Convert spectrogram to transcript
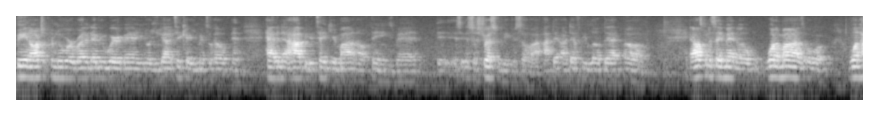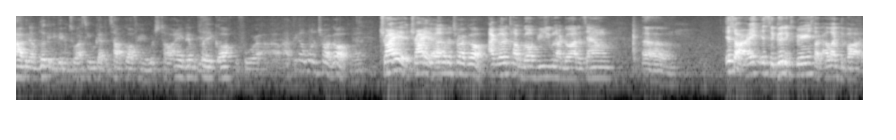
being an entrepreneur, running everywhere, man, you know, you got to take care of your mental health and having that hobby to take your mind off things, man, it's, it's a stress reliever. So I, I, de- I definitely love that. Um, and I was going to say, man, uh, one of mine, or one hobby that I'm looking to get into, I see we got the Top Golf here in Wichita. I ain't never played golf before. I, I think I want to try golf, man. Try it. Try it. I want to try golf. I go to Top Golf usually when I go out of town. Um, it's all right. It's a good experience. Like I like the vibe.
